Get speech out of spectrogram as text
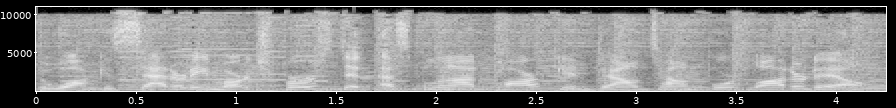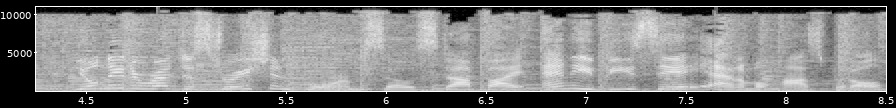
The walk is Saturday, March 1st at Esplanade Park in downtown Fort Lauderdale. You'll need a registration form, so stop by any VCA Animal Hospital,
